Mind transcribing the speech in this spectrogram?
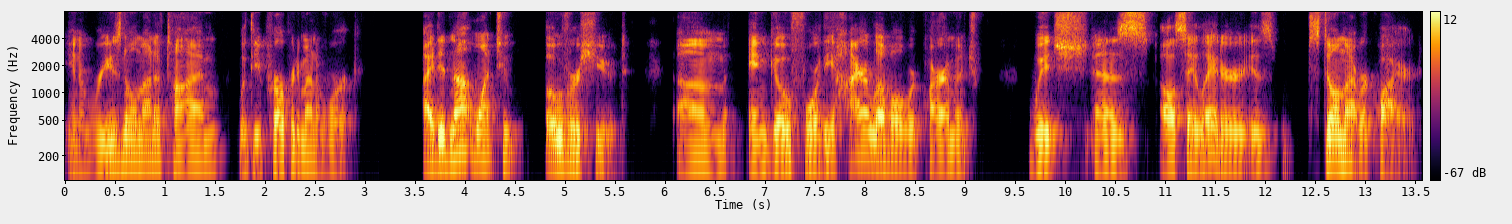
in a reasonable amount of time with the appropriate amount of work. I did not want to overshoot um, and go for the higher level requirement, which, as I'll say later, is still not required.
